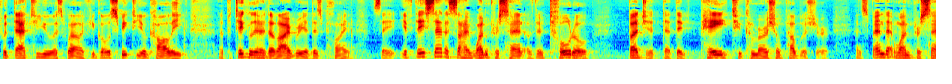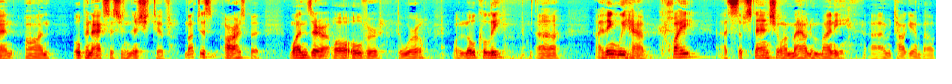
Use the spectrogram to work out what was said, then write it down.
put that to you as well. If you go speak to your colleague, uh, particularly at the library at this point, say if they set aside 1% of their total budget that they pay to commercial publisher and spend that 1% on open access initiative, not just ours, but ones that are all over the world or locally, uh, I think we have quite a substantial amount of money. Uh, I'm talking about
